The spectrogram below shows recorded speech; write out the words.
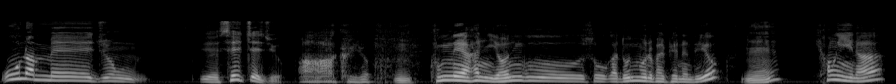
오남매 중 예, 셋째죠. 아, 그래요? 음. 국내 한 연구소가 논문을 발표했는데요. 예? 형이나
